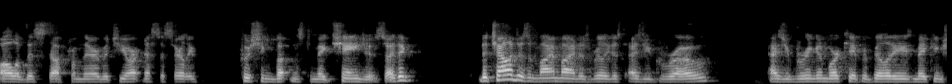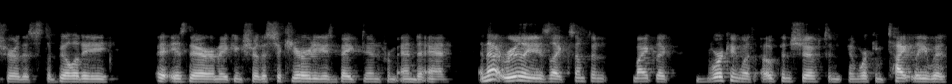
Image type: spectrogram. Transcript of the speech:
all of this stuff from there, but you aren't necessarily pushing buttons to make changes. So I think the challenges in my mind is really just as you grow, as you bring in more capabilities, making sure the stability is there, making sure the security is baked in from end to end. And that really is like something, Mike, like working with OpenShift and, and working tightly with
